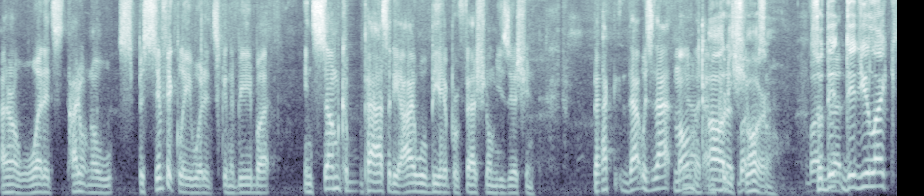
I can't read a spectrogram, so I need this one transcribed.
I don't know what it's I don't know specifically what it's going to be, but in some capacity I will be a professional musician. Back that was that moment. Yeah. oh, that's sure. awesome. But, so did did you like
